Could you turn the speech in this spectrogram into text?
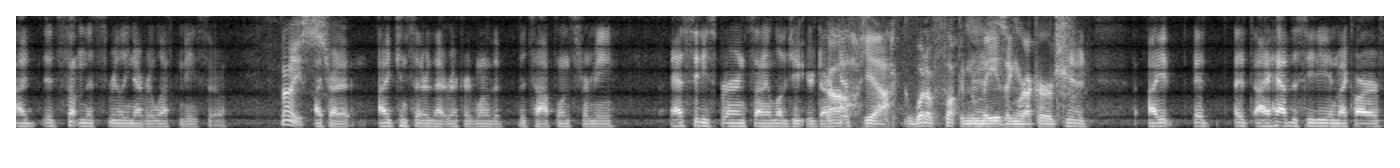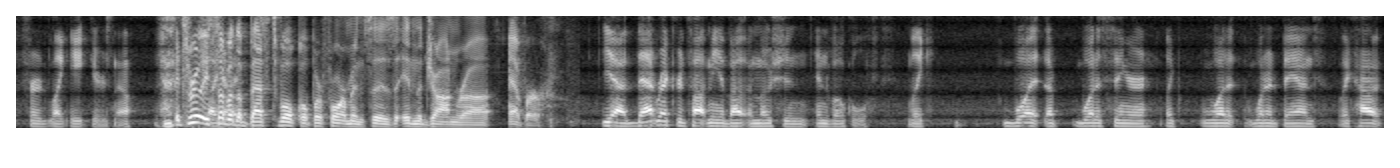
I, it's something that's really never left me so Nice. I try to. I consider that record one of the, the top ones for me. As Cities Burn, Son, I Loved You at Your ah, darkest. Oh, yeah. What a fucking amazing record. Dude, I it, it I have the CD in my car for like eight years now. It's really Like, some of the best vocal performances in the genre ever. Yeah, that record taught me about emotion in vocal, like what a what a singer, like what a, what a band, like how,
